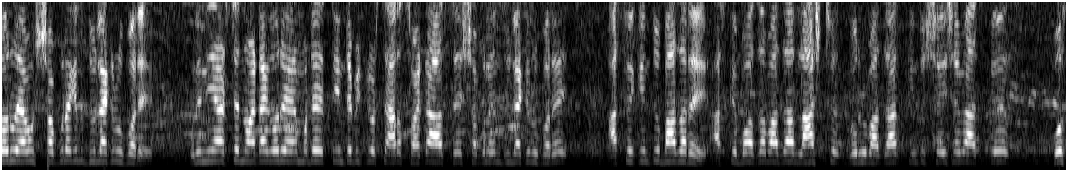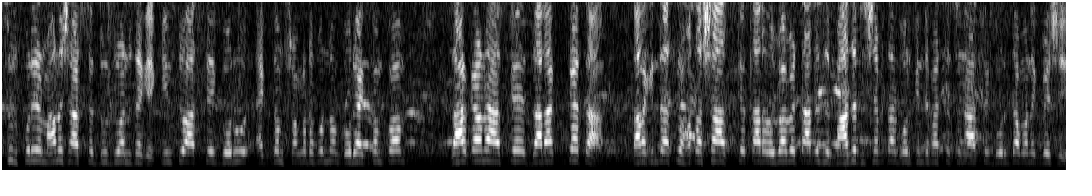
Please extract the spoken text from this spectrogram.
গরু এবং সবগুলো কিন্তু লাখের উপরে। উনি নিয়ে আসছে নয়টা গরু এর মধ্যে তিনটে বিক্রি করছে আরও ছয়টা আছে সবগুলো কিন্তু দুই লাখের উপরে। আজকে কিন্তু বাজারে আজকে বজা বাজার লাস্ট গরুর বাজার কিন্তু সেই হিসাবে আজকে প্রচুর পরিমাণ মানুষ আসছে দূর দূরান্ত থেকে। কিন্তু আজকে গরু একদম সংকটপূর্ণ গরু একদম কম। যার কারণে আজকে যারা ক্রেতা তারা কিন্তু আজকে হতাশা আজকে তারা ওইভাবে তাদের যে বাজেট হিসাবে তারা গরু কিনতে পারতেছে না আজকে গরুর দাম অনেক বেশি।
